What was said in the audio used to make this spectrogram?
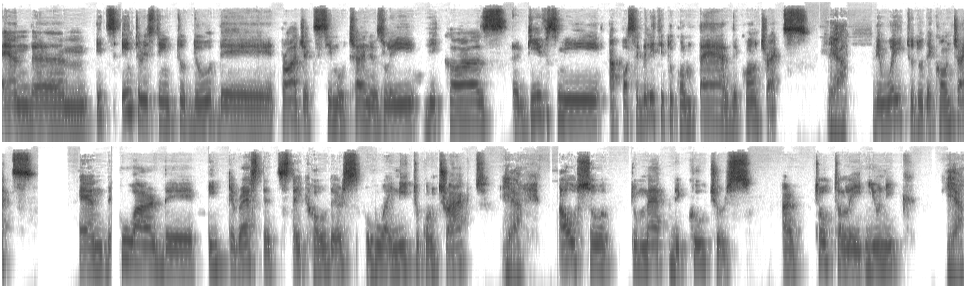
And um, it's interesting to do the project simultaneously because it gives me a possibility to compare the contracts. Yeah. The way to do the contracts and who are the interested stakeholders who I need to contract. Yeah. Also to map the cultures are totally unique. Yeah.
